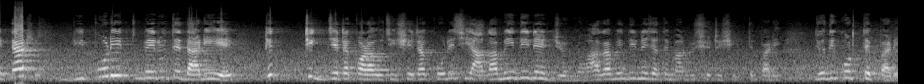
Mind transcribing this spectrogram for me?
এটার বিপরীত মেরুতে দাঁড়িয়ে ঠিক ঠিক যেটা করা উচিত, সেটা করেছি আগামী দিনের জন্য। আগামী দিনে যাতে মানুষ সেটা শিখতে পারে, যদি করতে পারে।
